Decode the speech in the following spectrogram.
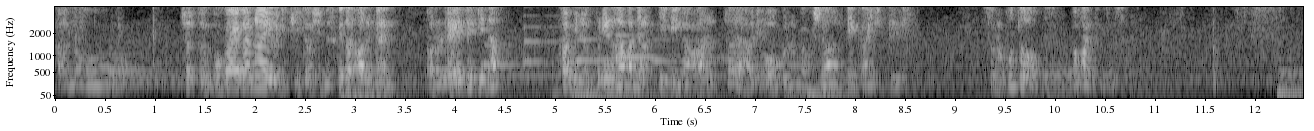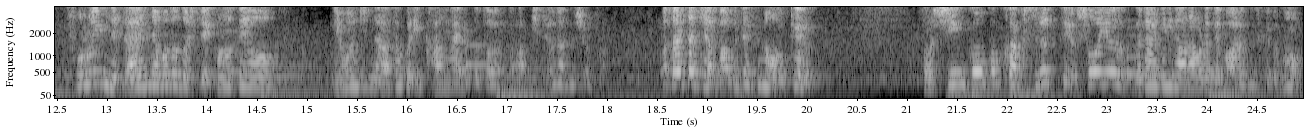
あのちょっと誤解がないように聞いてほしいんですけどある面この霊的な神の国の中での意味があるとやはり多くの学者は理解している。そのことを分かってください。その意味で大事なこととしてこの点を日本人なら特に考えることが必要なんでしょうか？私たちはバプテスマを受ける。その信仰告白するっていうそういう具体的な表れでもあるんですけども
